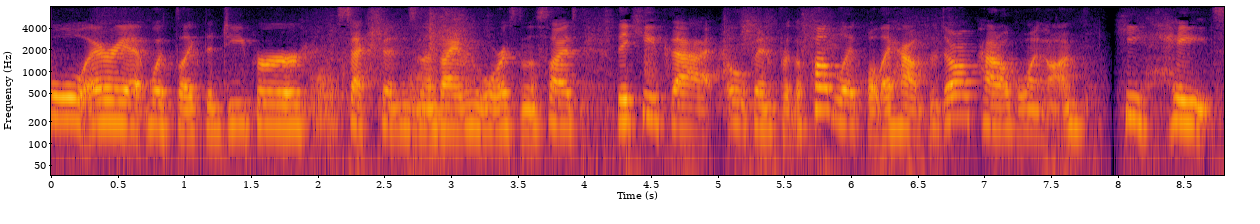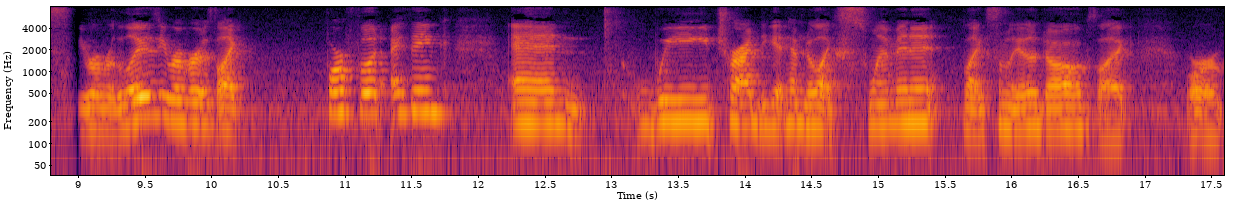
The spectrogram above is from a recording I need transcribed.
pool area with like the deeper sections and the diving boards and the slides they keep that open for the public while they have the dog paddle going on. He hates the river. The lazy river is like four foot i think and we tried to get him to like swim in it like some of the other dogs like were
